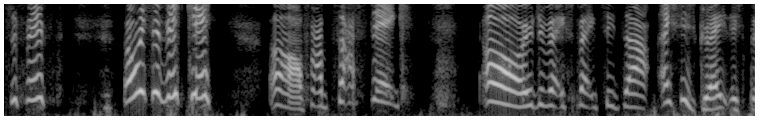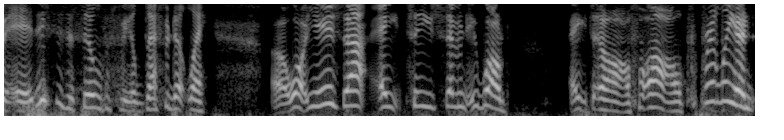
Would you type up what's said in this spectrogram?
George V. Oh, it's a Vicky. Oh, fantastic. Oh, who'd have expected that? This is great, this bit here. This is a silver field, definitely. Uh, what year is that? 1871. Eight, oh, oh, brilliant.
